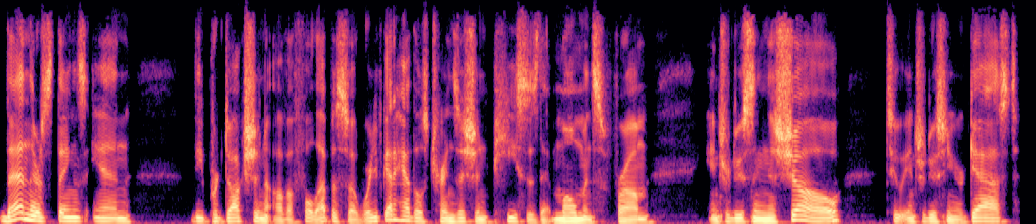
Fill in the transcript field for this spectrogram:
Then there's things in the production of a full episode where you've got to have those transition pieces, that moments from introducing the show to introducing your guest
